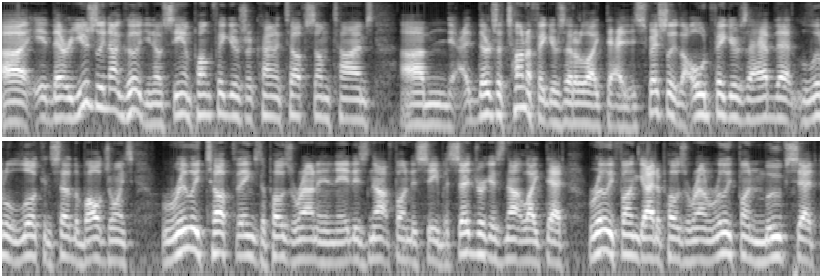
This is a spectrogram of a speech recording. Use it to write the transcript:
uh, it, they're usually not good. You know CM Punk figures are kind of tough sometimes. Um, there's a ton of figures that are like that especially the old figures that have that little look instead of the ball joints. Really tough things to pose around and it is not fun to see. But Cedric is not like that. Really fun guy to pose around really fun move set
